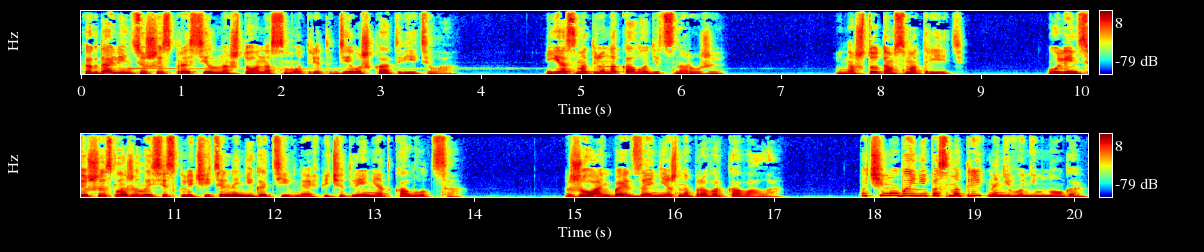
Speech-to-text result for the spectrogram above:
Когда Лин Цюши спросил, на что она смотрит, девушка ответила. «Я смотрю на колодец снаружи». «И на что там смотреть?» У Лин Цюши сложилось исключительно негативное впечатление от колодца. Жуань Байдзе нежно проворковала. «Почему бы и не посмотреть на него немного?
